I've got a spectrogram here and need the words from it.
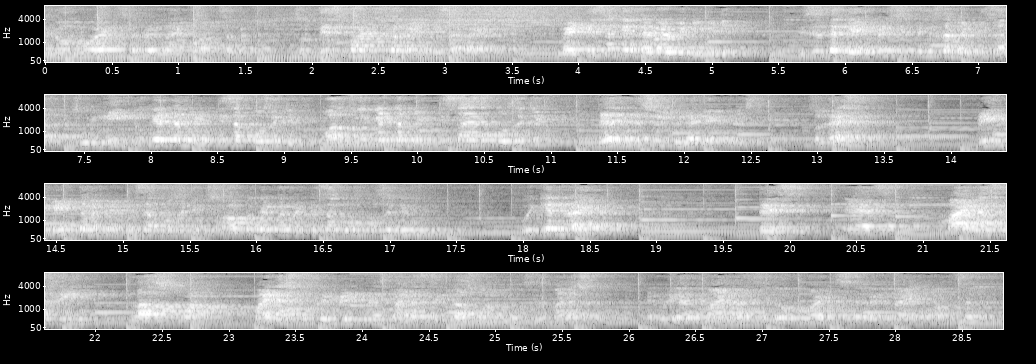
0.7917. So this part is the mantissa, right? Mantissa can never be negative. This is the this is. So we need to get the mantissa positive. Once we get the mantissa as positive, then this will be the characteristic. So let's bring make the mantissa positive. So how to get the mantissa positive? We can write this as minus 3 plus 1. Minus 2 can be written as minus 3 plus 1 because this is minus 2. And we have minus 0.7917.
